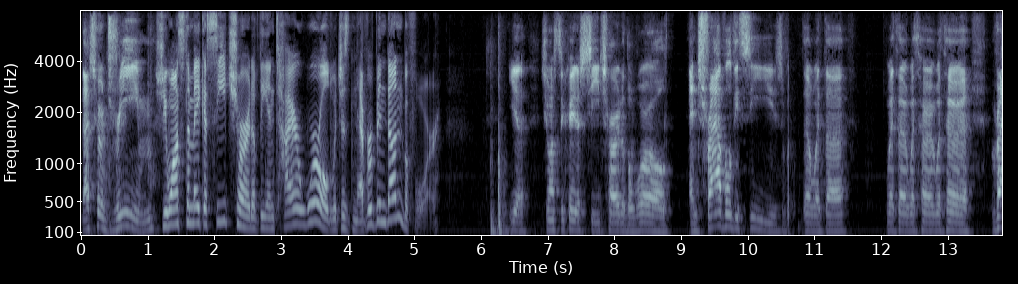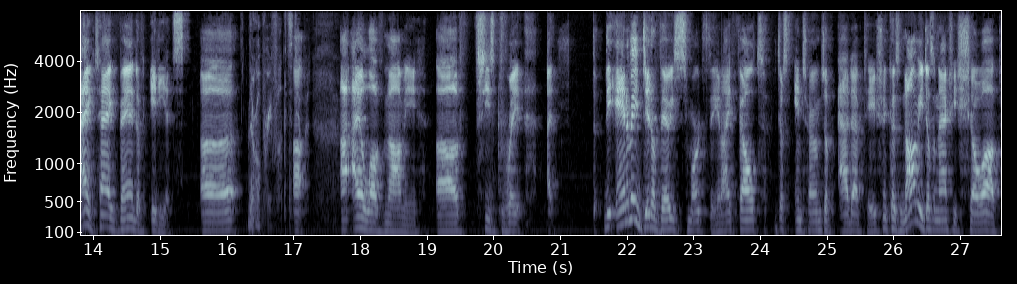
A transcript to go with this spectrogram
That's her dream. She wants to make a sea chart of the entire world, which has never been done before. Yeah, she wants to create a sea chart of the world and travel the seas with uh, with uh, with uh, with her with her ragtag band of idiots. Uh, They're all pretty fucking Uh, stupid. I, I love Nami. Uh, she's great. I, the anime did a very smart thing, and I felt just in terms of adaptation because Nami doesn't actually show up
